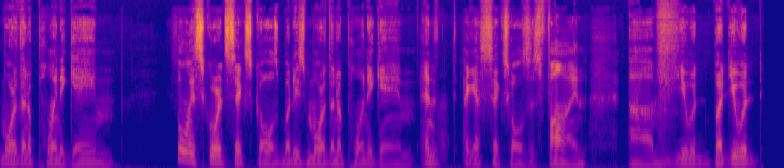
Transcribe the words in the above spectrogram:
more than a point a game. He's only scored six goals, but he's more than a point a game, and I guess six goals is fine. Um, you would, but you would.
